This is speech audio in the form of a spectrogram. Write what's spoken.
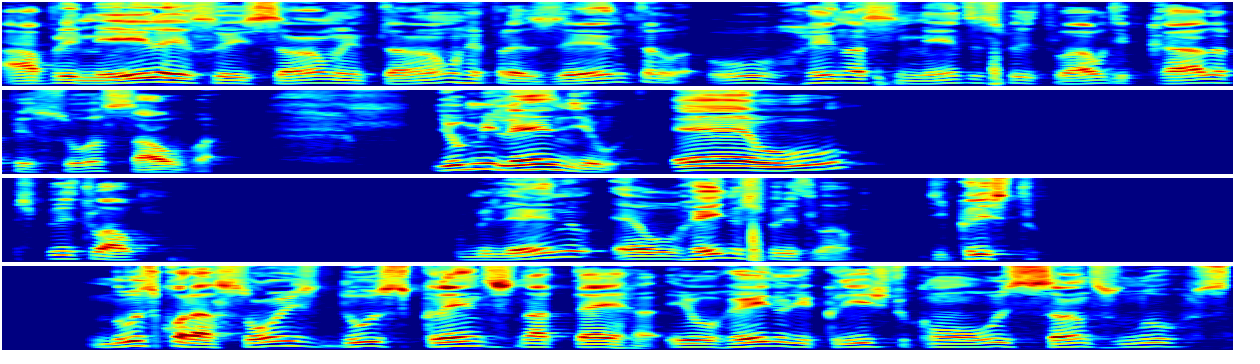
A primeira ressurreição, então, representa o renascimento espiritual de cada pessoa salva. E o milênio é o espiritual. O milênio é o reino espiritual de Cristo nos corações dos crentes na terra e o reino de Cristo com os santos nos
